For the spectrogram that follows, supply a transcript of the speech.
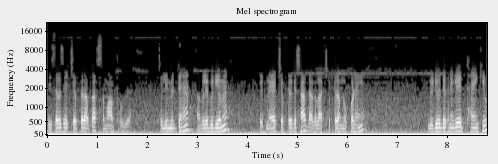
तो इस तरह से चैप्टर आपका समाप्त हो गया। चलिए मिलते हैं अगले वीडियो में एक नया चैप्टर के साथ। अगला चैप्टर हम लोग पढ़ेंगे। वीडियो देखने के लिए थैंक यू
